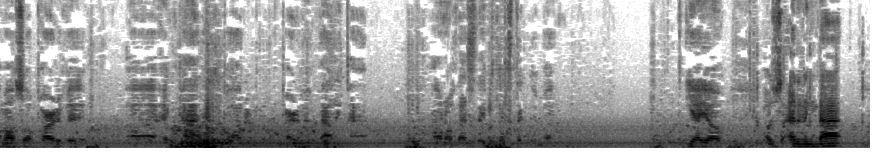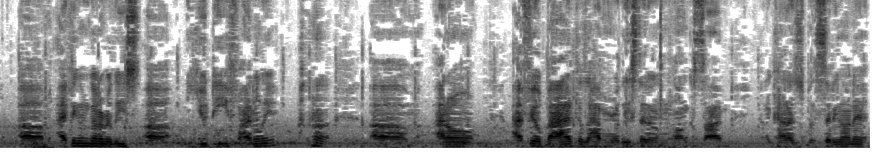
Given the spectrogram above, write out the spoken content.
I'm also a part of it, is a of, part of it, Valley Pat. I don't know if that's the name gonna stick with, but yeah, yo, I was just editing that. Um, I think I'm gonna release uh, UD finally. um, I don't. I feel bad because I haven't released it in the longest time, and I kind of just been sitting on it.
